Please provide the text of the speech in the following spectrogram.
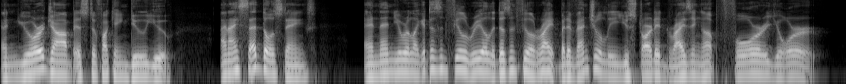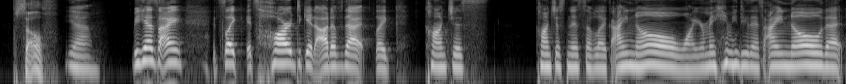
and your job is to fucking do you. And I said those things, and then you were like, it doesn't feel real, it doesn't feel right. But eventually you started rising up for yourself. Yeah. Because I it's like it's hard to get out of that like conscious consciousness of like I know why you're making me do this. I know that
